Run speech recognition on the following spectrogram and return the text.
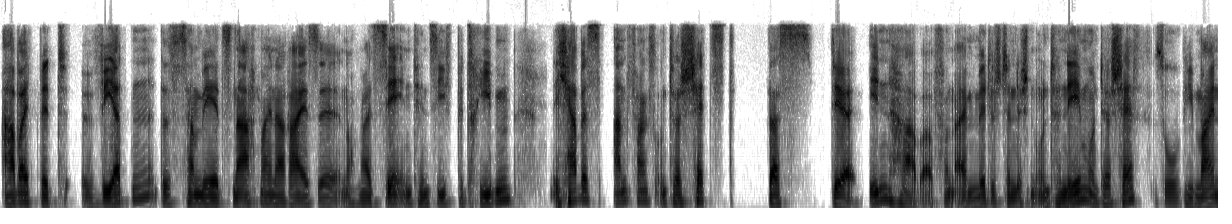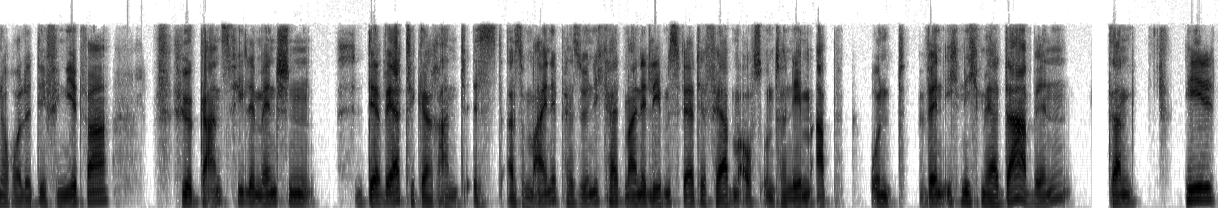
Arbeit mit Werten. Das haben wir jetzt nach meiner Reise nochmal sehr intensiv betrieben. Ich habe es anfangs unterschätzt, dass der Inhaber von einem mittelständischen Unternehmen und der Chef, so wie meine Rolle definiert war, für ganz viele Menschen der Wertegarant ist. Also meine Persönlichkeit, meine Lebenswerte färben aufs Unternehmen ab. Und wenn ich nicht mehr da bin, dann fehlt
